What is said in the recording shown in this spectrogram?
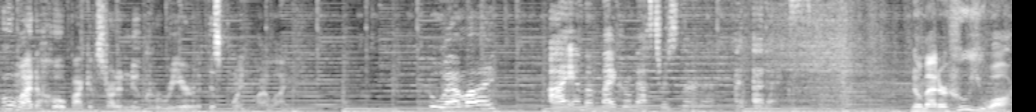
Who am I to hope I could start a new career at this point in my life? Who am I? I am a MicroMasters learner at edX. No matter who you are,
